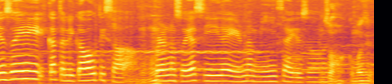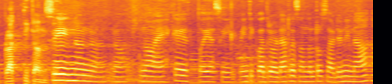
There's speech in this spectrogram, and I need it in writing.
Yo soy católica bautizada, pero no soy así de irme a misa y eso. ¿Sos como practicante? Sí, no, no, no, no es que estoy así 24 horas rezando el rosario ni nada.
